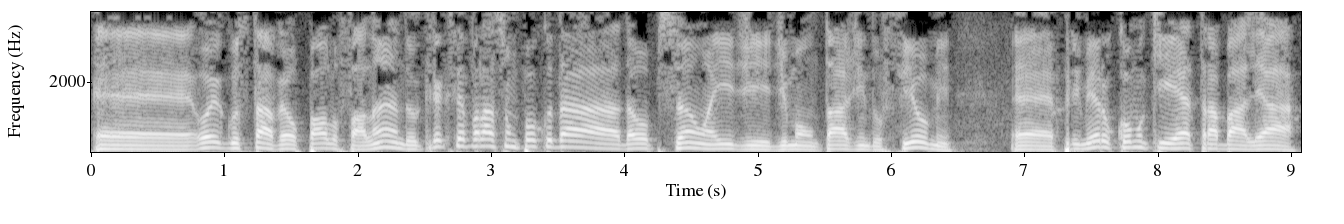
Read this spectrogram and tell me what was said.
É... Oi, Gustavo, é o Paulo falando. Eu queria que você falasse um pouco da, da opção aí de, de montagem do filme. É, primeiro, como que é trabalhar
